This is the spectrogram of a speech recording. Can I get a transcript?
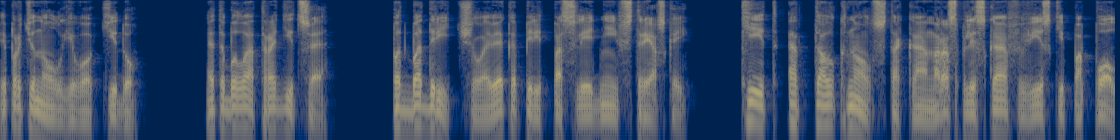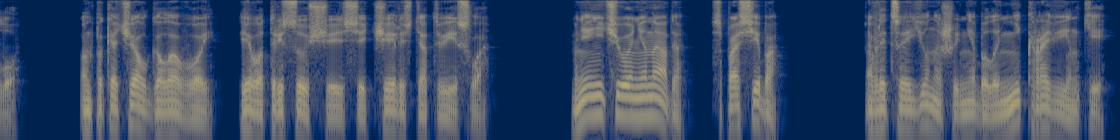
и протянул его Киду. Это была традиция — подбодрить человека перед последней встряской. Кит оттолкнул стакан, расплескав виски по полу. Он покачал головой, его трясущаяся челюсть отвисла. «Мне ничего не надо, спасибо». В лице юноши не было ни кровинки,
